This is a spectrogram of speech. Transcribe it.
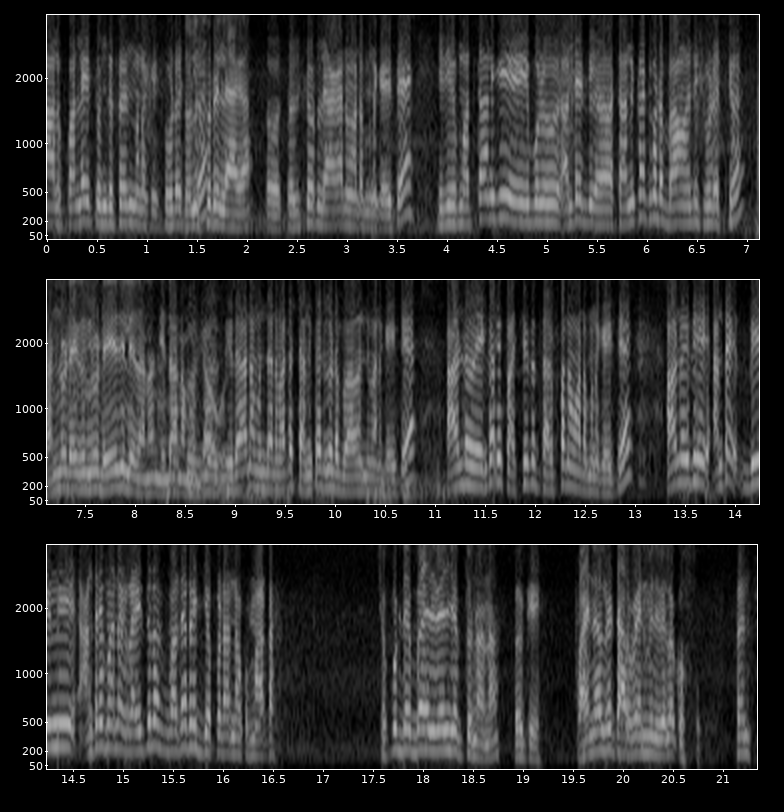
నాలుగు పళ్ళు అయితే ఉంది ఫ్రెండ్ మనకి చూడొచ్చు. తొలసూరి లాగా. తొలిచోటు లేగనమాట మనకైతే. ఇది మొత్తానికి ఇప్పుడు అంటే చనకట్ కూడా బాగుంది చూడొచ్చు. కన్నుడు ఎగురుడు ఏది లేదన్న నిదానం. నిదానం ఉందన్నమాట చనకట్ కూడా బాగుంది మనకైతే. అండ్ ఇంకా పచ్చిత తరపు అనమాట మనకైతే. అండ్ ఇది అంటే దీన్ని అంటే మనకు రైతులకు బడ రేట్ చెప్పడానికి ఒక మాట. చెప్పు డెబ్బై ఐదు వేలు చెప్తున్నానా ఓకే. ఫైనల్ రేట్ అరవై ఎనిమిది వేలకు వస్తుంది. ఫ్రెండ్స్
